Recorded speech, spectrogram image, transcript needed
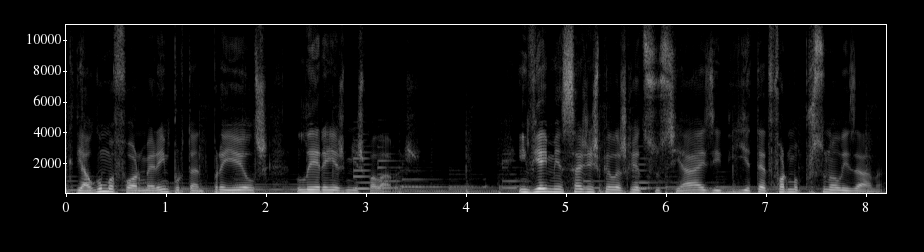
que de alguma forma era importante para eles lerem as minhas palavras. Enviei mensagens pelas redes sociais e, e até de forma personalizada.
